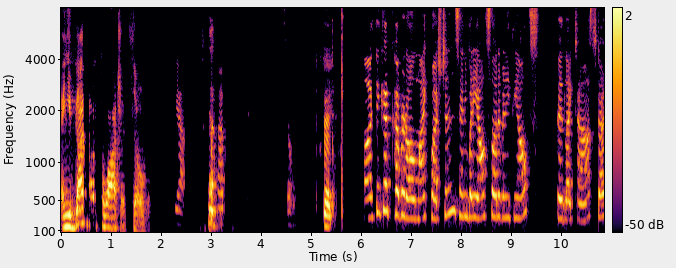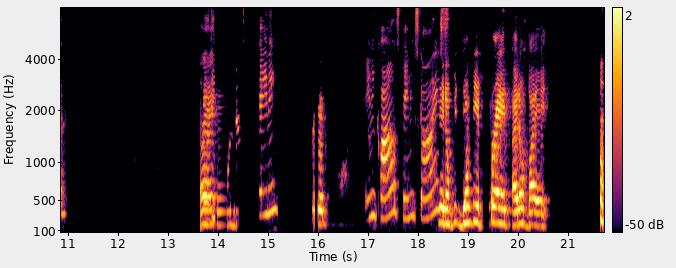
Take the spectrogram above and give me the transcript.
And you've got to watch it. So yeah. yeah. So good. Well, I think I've covered all my questions. Anybody else thought of anything else they'd like to ask, Doug? All right. Painting? Good. Painting clouds, painting skies. Hey, don't be don't be afraid. I don't bite.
